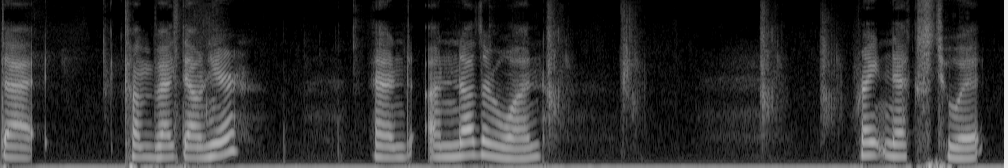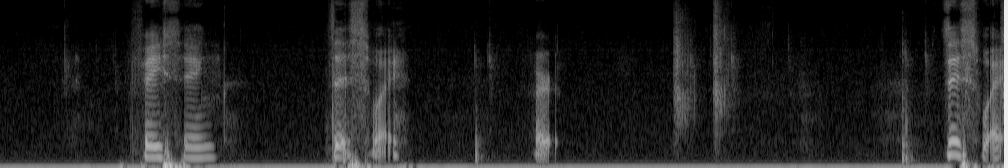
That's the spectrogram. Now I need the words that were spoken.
that come back down here. And another one right next to it facing this way. Or this way.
